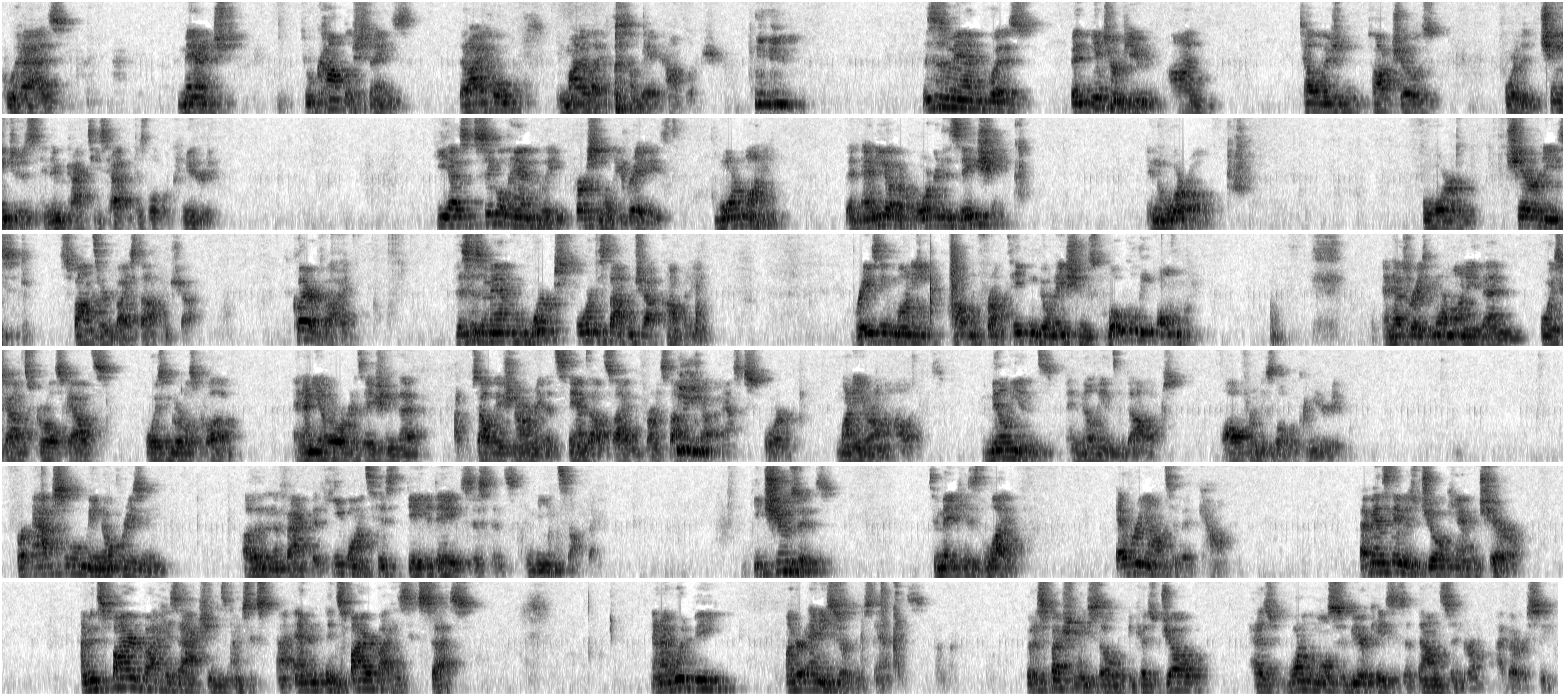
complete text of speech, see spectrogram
who has managed to accomplish things that I hope in my life to someday accomplish. this is a man who has been interviewed on television, talk shows, for the changes and impact he's had in his local community. He has single handedly, personally raised more money than any other organization in the world for charities sponsored by Stop and Shop. To clarify, this is a man who works for the Stop and Shop company, raising money out in front, taking donations locally only, and has raised more money than Boy Scouts, Girl Scouts, Boys and Girls Club, and any other organization that Salvation Army that stands outside in front of Stop and Shop and asks for money around the holidays. Millions and millions of dollars, all from his local community. For absolutely no reason other than the fact that he wants his day to day existence to mean something. He chooses to make his life, every ounce of it, count. That man's name is Joe Campachero. I'm inspired by his actions I'm, and inspired by his success. And I would be under any circumstances, but especially so because Joe has one of the most severe cases of Down syndrome I've ever seen.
